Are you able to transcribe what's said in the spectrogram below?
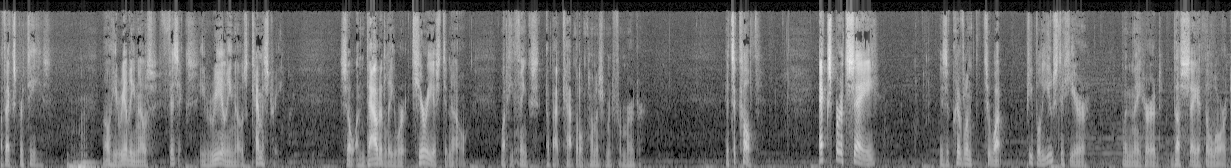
of expertise. Oh, he really knows physics. He really knows chemistry. So undoubtedly, we're curious to know what he thinks about capital punishment for murder. It's a cult. Experts say is equivalent to what people used to hear when they heard, Thus saith the Lord.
